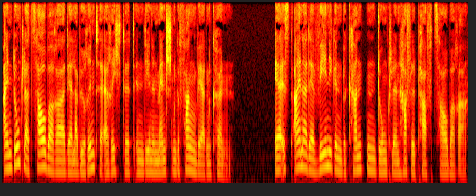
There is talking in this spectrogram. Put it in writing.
Ein dunkler Zauberer, der Labyrinthe errichtet, in denen Menschen gefangen werden können. Er ist einer der wenigen bekannten dunklen Hufflepuff-Zauberer.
